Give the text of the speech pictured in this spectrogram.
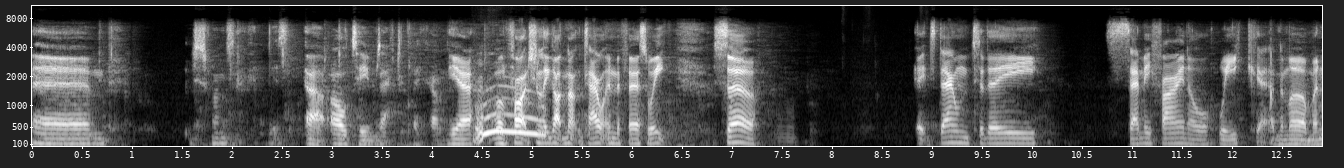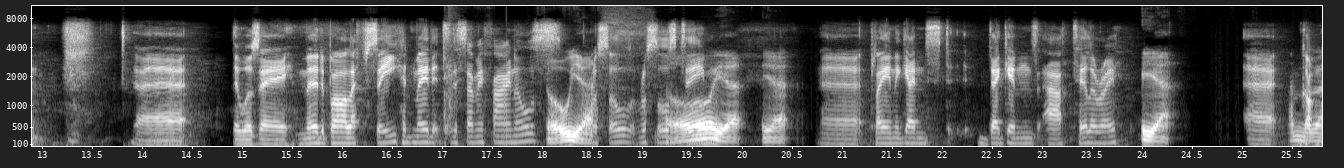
um, just one second. It's, ah, all teams I have to click on. Yeah, unfortunately got knocked out in the first week. So it's down to the semi-final week at the moment. Uh, there was a Murderball FC had made it to the semi-finals. Oh, yeah. Russell Russell's Oh team Oh, yeah, yeah, uh, playing against Degan's Artillery. yeah, Uh, I'm got not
